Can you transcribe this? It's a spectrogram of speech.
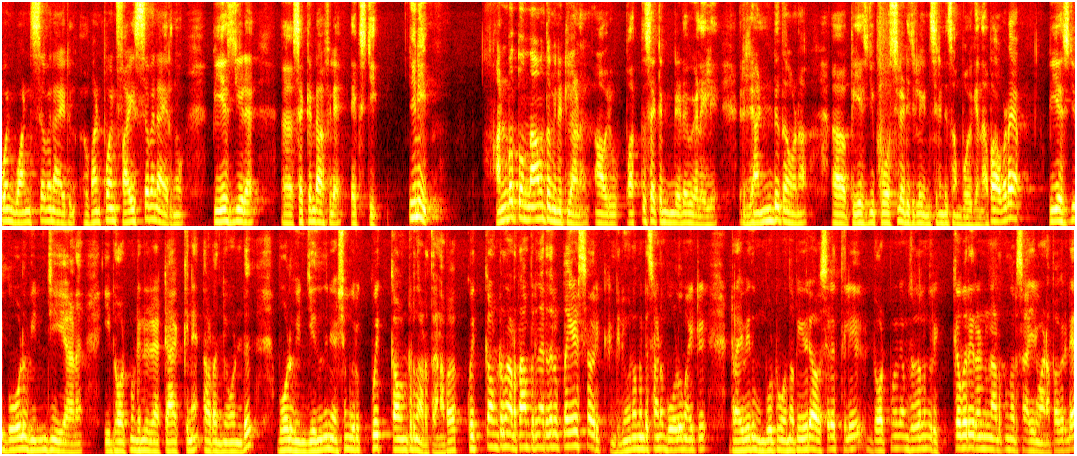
point one seven ആയിരുന്നു വൺ പോയിന്റ് ഫൈവ് സെവൻ ആയിരുന്നു പി എസ് ജിയുടെ സെക്കൻഡ് ഹാഫിലെ എക്സ് ജി ഇനി അൻപത്തൊന്നാമത്തെ മിനിറ്റിലാണ് ആ ഒരു പത്ത് സെക്കൻഡിന്റെ ഇടവേളയിൽ രണ്ട് തവണ പി എസ് ജി പോസ്റ്റിലടിച്ചുള്ള ഇൻസിഡന്റ് സംഭവിക്കുന്നത്. അപ്പോൾ അവിടെ P S G ball win ചെയ്യുകയാണ്. ഈ ഡോട്ട്മുണ്ടിന്റെ ഒരു അറ്റാക്കിനെ തടഞ്ഞുകൊണ്ട് ബോൾ വിൻ ചെയ്യുന്നതിന് ശേഷം ഒരു ക്വിക്ക് കൗണ്ടർ നടത്തുകയാണ്. അപ്പോൾ ക്വിക്ക് കൗണ്ടർ നടത്താൻ പറ്റുന്ന തരത്തിലുള്ള പ്ലേയേഴ്സ് അവർക്കുണ്ട്. ന്യൂനോ ആണ് ബോളുമായിട്ട് ഡ്രൈവ് ചെയ്ത് മുമ്പോട്ട് പോകുന്നത്. അപ്പോൾ ഈ ഒരു അവസരത്തിൽ ഡോട്ട്മുണ്ട് സംബന്ധിച്ചിടത്തോളം റിക്കവറി റൺ നടത്തുന്ന ഒരു സാഹചര്യമാണ്. അപ്പോൾ അവരുടെ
